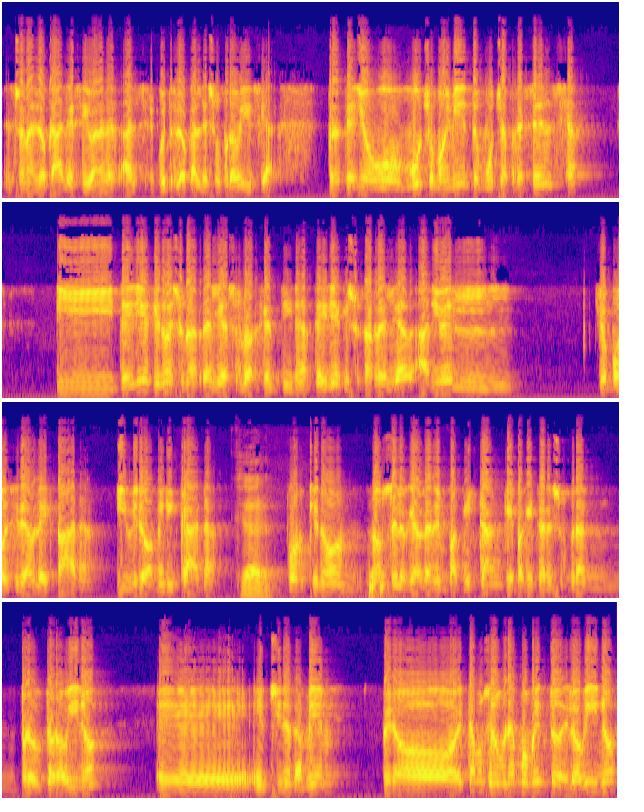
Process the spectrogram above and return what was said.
en zonas locales iban al, al circuito local de su provincia, pero este año hubo mucho movimiento, mucha presencia, y te diría que no es una realidad solo argentina, te diría que es una realidad a nivel, yo puedo decir habla hispana, iberoamericana, Claro. porque no, no sé lo que hablan en Pakistán, que Pakistán es un gran productor ovino, eh, en China también, pero estamos en un gran momento del ovino,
